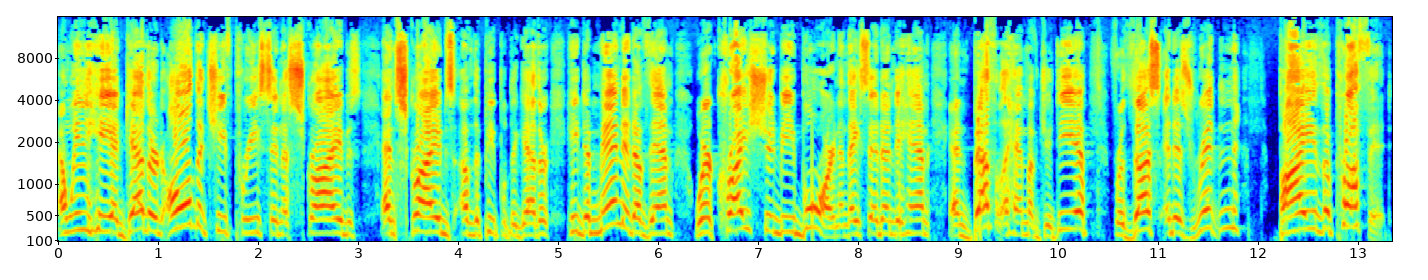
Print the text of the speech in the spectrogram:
And when he had gathered all the chief priests and scribes and scribes of the people together, he demanded of them where Christ should be born. And they said unto him, In Bethlehem of Judea, for thus it is written by the prophet,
